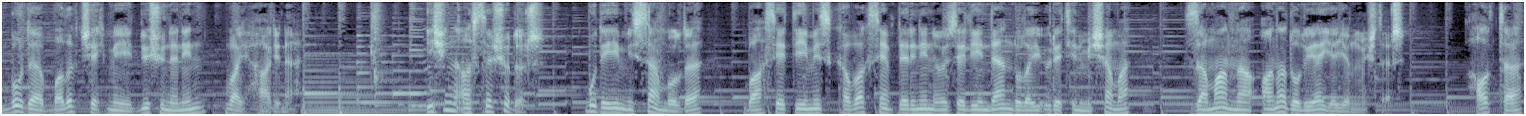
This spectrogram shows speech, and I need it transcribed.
burada balık çekmeyi düşünenin vay haline. İşin aslı şudur. Bu deyim İstanbul'da bahsettiğimiz kavak semtlerinin özelliğinden dolayı üretilmiş ama zamanla Anadolu'ya yayılmıştır. Halk da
